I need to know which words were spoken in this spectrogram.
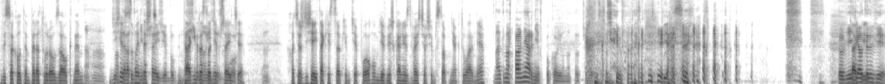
wysoką temperaturą za oknem. Aha. No Dzisiaj w teraz to nie też- przejdzie, bo Tak, zimno teraz to nie przejdzie. Tak. Chociaż dzisiaj i tak jest całkiem ciepło. U mnie w mieszkaniu jest 28 stopni aktualnie. No, ale ty masz palmiarnię w pokoju, no to czego się się... To wiedział, Tak, ten wie.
